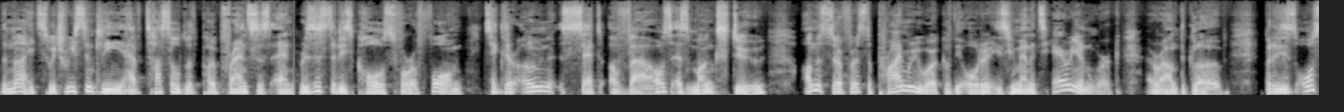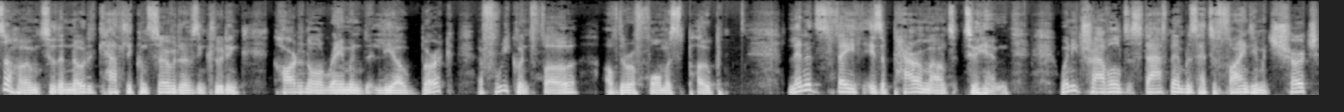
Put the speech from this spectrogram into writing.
The Knights, which recently have tussled with Pope Francis and resisted his calls for reform, take their own set of vows, as monks do. On the surface, the primary work of the order is humanitarian work around the globe, but it is also home to the noted Catholic conservatives, including Cardinal Raymond Leo Burke, a frequent foe of the reformist Pope. Leonard's faith is a paramount to him. When he traveled, staff members had to find him a church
